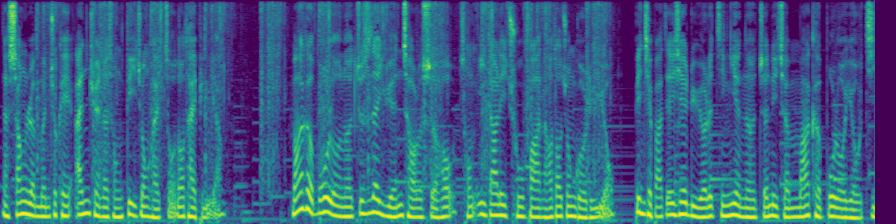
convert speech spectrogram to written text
那商人们就可以安全的从地中海走到太平洋。马可波罗呢，就是在元朝的时候从意大利出发，然后到中国旅游，并且把这些旅游的经验呢整理成《马可波罗游记》。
